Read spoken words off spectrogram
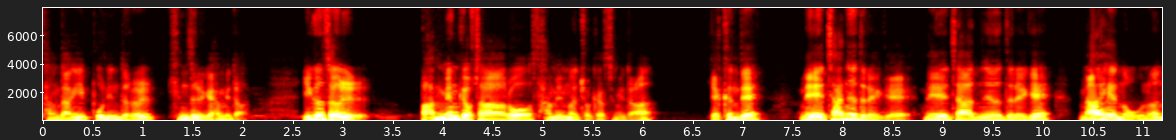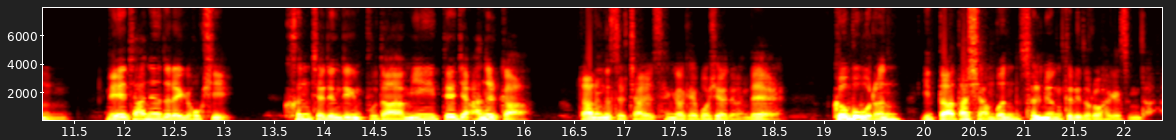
상당히 본인들을 힘들게 합니다. 이것을 반면교사로 삼으면 좋겠습니다. 예컨대 내 자녀들에게 내 자녀들에게 나의 노후는 내 자녀들에게 혹시 큰 재정적인 부담이 되지 않을까 라는 것을 잘 생각해 보셔야 되는데 그 부분은 이따 다시 한번 설명드리도록 하겠습니다.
